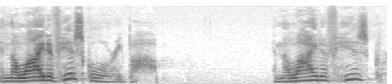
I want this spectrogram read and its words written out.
in the light of his glory, Bob, in the light of his grace.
